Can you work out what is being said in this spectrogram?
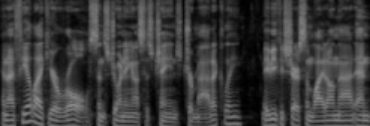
And I feel like your role since joining us has changed dramatically. Maybe you could share some light on that. And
